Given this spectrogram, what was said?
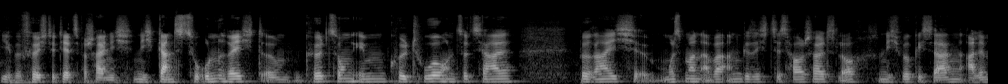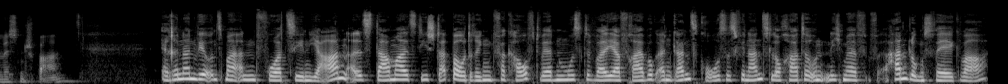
Ihr befürchtet jetzt wahrscheinlich nicht ganz zu Unrecht ähm, Kürzungen im Kultur- und Sozialbereich. Muss man aber angesichts des Haushaltslochs nicht wirklich sagen, alle müssen sparen? Erinnern wir uns mal an vor zehn Jahren, als damals die Stadtbau dringend verkauft werden musste, weil ja Freiburg ein ganz großes Finanzloch hatte und nicht mehr handlungsfähig war.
